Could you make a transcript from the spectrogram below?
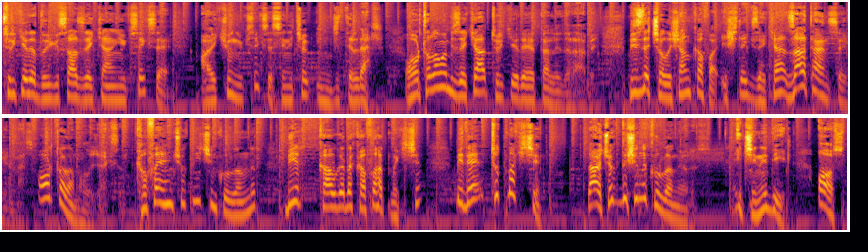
Türkiye'de duygusal zekan yüksekse IQ'un yüksekse seni çok incitirler. Ortalama bir zeka Türkiye'de yeterlidir abi. Bizde çalışan kafa, işlek zeka zaten sevilmez. Ortalama olacaksın. Kafa en çok niçin kullanılır? Bir, kavgada kafa atmak için. Bir de tutmak için. Daha çok dışını kullanıyoruz. İçini değil. Olsun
